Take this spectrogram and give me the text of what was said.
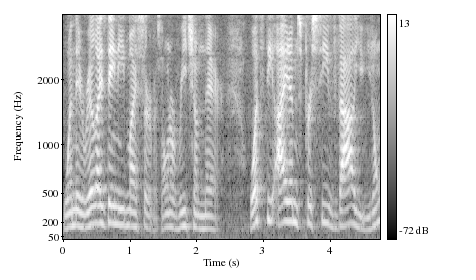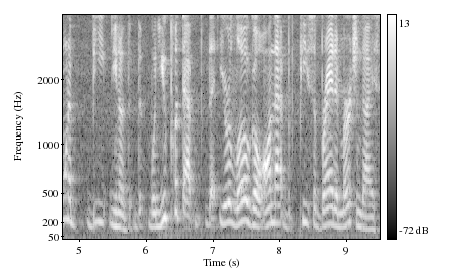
when they realize they need my service? I want to reach them there. What's the item's perceived value? You don't want to be, you know, when you put that, that your logo on that piece of branded merchandise,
